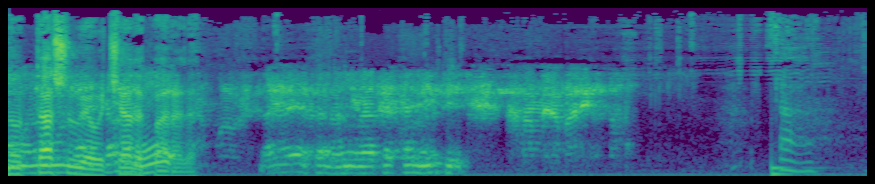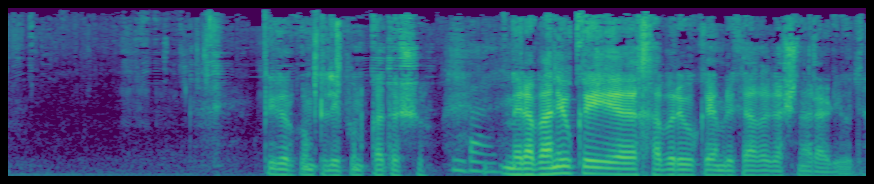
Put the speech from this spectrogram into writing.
نو تاسو یو چا د پاره ده فکر کوم ټلیفون قطع شو مهرباني وکړئ خبرې وکړئ امریکا غږ آشنا رادیو ده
